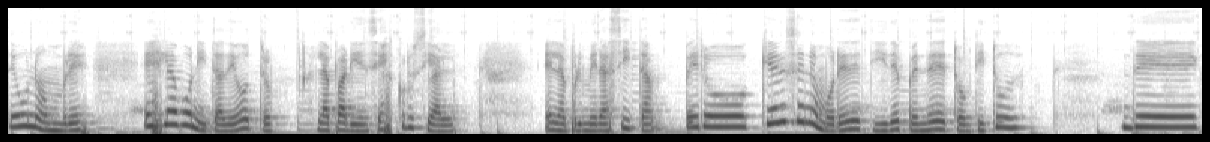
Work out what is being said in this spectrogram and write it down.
de un hombre es la bonita de otro. La apariencia es crucial en la primera cita, pero que él se enamore de ti depende de tu actitud, de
